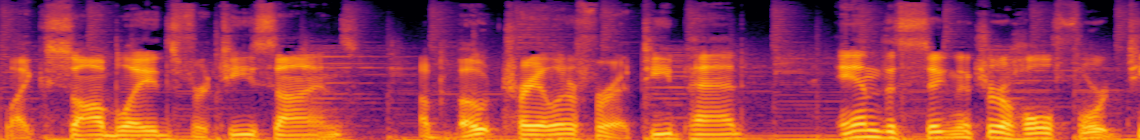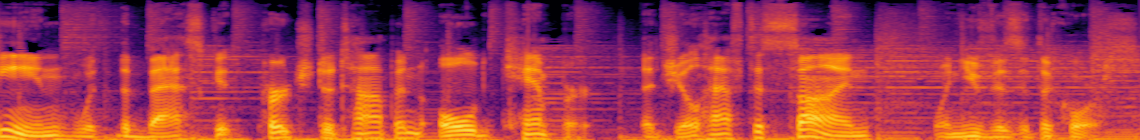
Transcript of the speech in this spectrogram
like saw blades for tee signs, a boat trailer for a tee pad, and the signature hole 14 with the basket perched atop an old camper that you'll have to sign when you visit the course.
